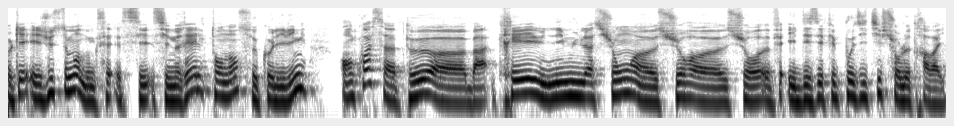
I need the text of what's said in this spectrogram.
Ok, et justement, donc c'est une réelle tendance ce co-living. En quoi ça peut bah, créer une émulation sur, sur et des effets positifs sur le travail?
